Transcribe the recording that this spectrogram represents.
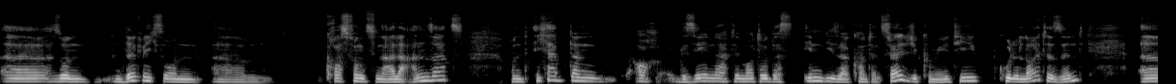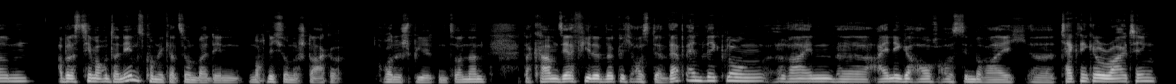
äh, so 'n wirklich so 'n, ähm, crossfunktionaler Ansatz. Und ich habe dann auch gesehen nach dem Motto, dass in dieser Content Strategy Community coole Leute sind, ähm, aber das Thema Unternehmenskommunikation bei denen noch nicht so 'ne starke Rolle spielten, sondern da kamen sehr viele wirklich aus der Webentwicklung rein, äh, einige auch aus dem Bereich, äh, Technical Writing,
